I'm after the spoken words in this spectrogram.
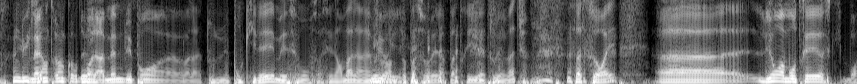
Lui qui est entré en cours de voilà, jeu. même Dupont, euh, voilà, tout Dupont qu'il est, mais c'est bon, ça c'est normal, hein, un Oui, joueur oui. ne peut pas sauver la patrie à tous les matchs, ça se saurait. Euh, Lyon a montré ce qui- bon,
